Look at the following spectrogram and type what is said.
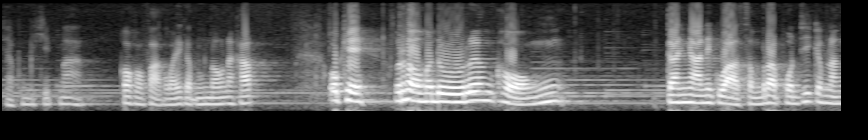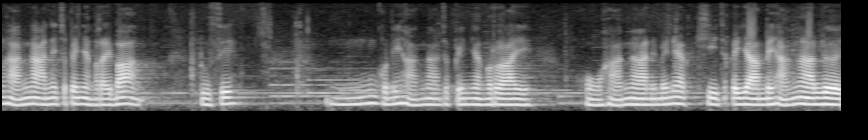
อย่าเพิ่งไปคิดมาก ก็ขอฝากไว้กับน้องๆนะครับ โอเค เรามาดูเรื่องของการงานดีกว่าสำหรับคนที่กำลังหางานเนี่ยจะเป็นอย่างไรบ้าง ดูซิคนที่หางานจะเป็นอย่างไร โหหางานเนี่ยไหมเนี่ยขี่จักรยานไปหางานเลย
